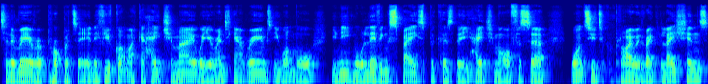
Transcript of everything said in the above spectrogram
to the rear of a property. And if you've got like a HMO where you're renting out rooms and you want more, you need more living space because the HMO officer wants you to comply with regulations.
